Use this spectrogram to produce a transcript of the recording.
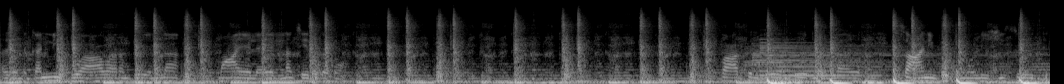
அதில் இந்த கன்னிப்பூ ஆவாரம் பூ எல்லாம் மா இலை எல்லாம் சேர்த்து கட்டுவோம். வாசல் சாணி போட்டு மொழிகி சேர்த்துட்டு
